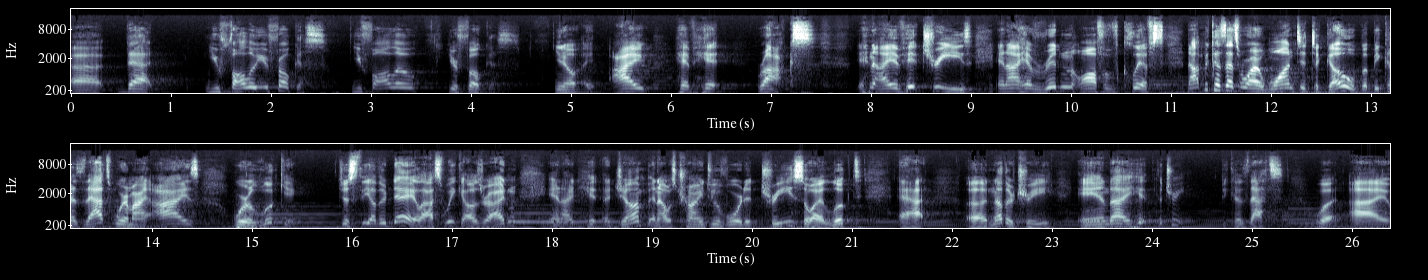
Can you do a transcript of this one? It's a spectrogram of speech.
uh, that you follow your focus. You follow your focus. You know, I have hit rocks and I have hit trees and I have ridden off of cliffs, not because that's where I wanted to go, but because that's where my eyes were looking. Just the other day, last week, I was riding and I hit a jump and I was trying to avoid a tree, so I looked at another tree and I hit the tree because that's what I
